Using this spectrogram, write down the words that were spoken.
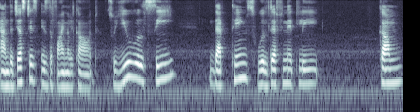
And the Justice is the final card. So you will see that things will definitely come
